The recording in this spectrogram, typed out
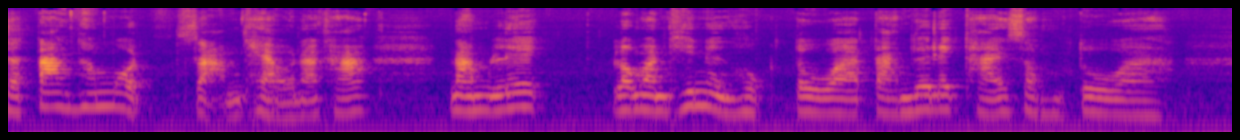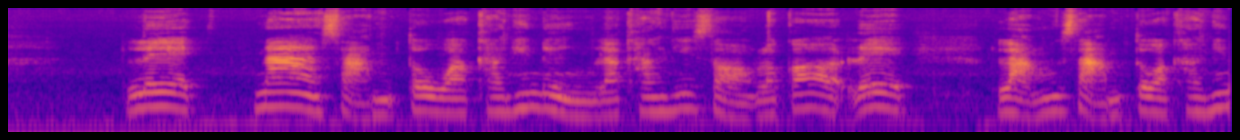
จะตั้งทั้งหมด 3 แถวนะคะนำเลขรางวัลที่ 1 6 ตัว ตามด้วยเลขท้าย 2 ตัว เลขหน้า 3 ตัวครั้งที่ 1 และครั้งที่ 2 แล้วก็เลขหลัง 3 ตัวครั้งที่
